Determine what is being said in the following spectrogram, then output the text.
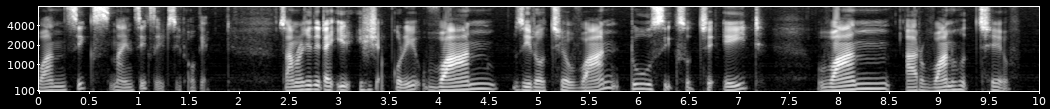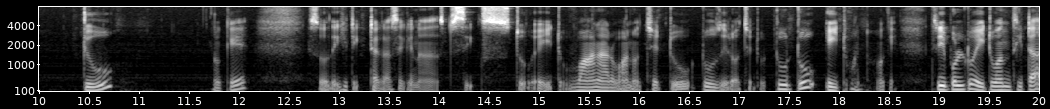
One six nine six eight zero, okay. So আমরা যদি এটা হিসাব করি, ওয়ান জিরো হচ্ছে ওয়ান, টু সিক্স হচ্ছে এইট, ওয়ান আর ওয়ান হচ্ছে টু, ওকে। সো দেখি ঠিকঠাক আছে কিনা। সিক্স টু এইট ওয়ান আর ওয়ান হচ্ছে টু টু জিরো হচ্ছে two two two eight one okay triple two eight one theta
